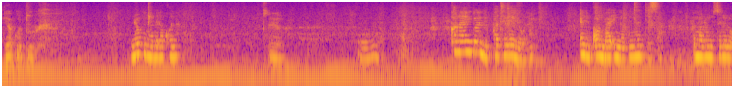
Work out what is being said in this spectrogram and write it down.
ndiyagoduka Niyokungcwabela khona. ewe Oh. Khona into endikuphathele yona endiqonda uba ingakuncedisa kumalungiselelo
